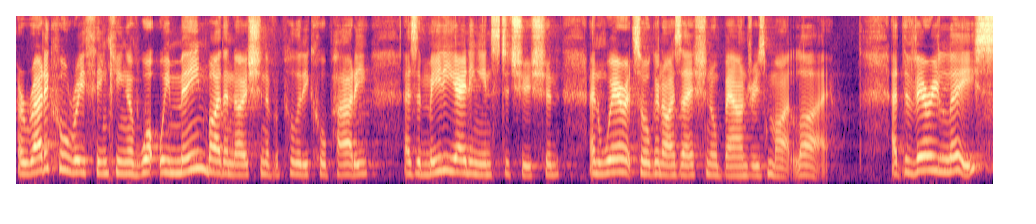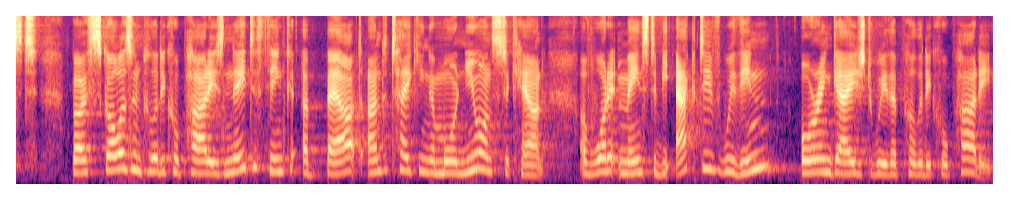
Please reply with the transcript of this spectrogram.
a radical rethinking of what we mean by the notion of a political party as a mediating institution and where its organisational boundaries might lie. At the very least, both scholars and political parties need to think about undertaking a more nuanced account of what it means to be active within or engaged with a political party,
